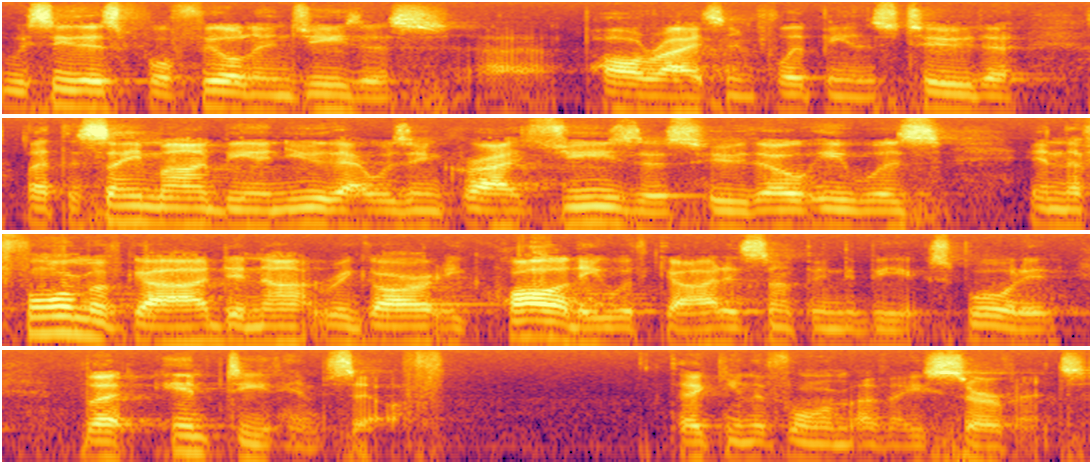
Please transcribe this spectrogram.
we see this fulfilled in Jesus. Uh, Paul writes in Philippians 2 to let the same mind be in you that was in Christ Jesus, who, though he was in the form of God, did not regard equality with God as something to be exploited, but emptied himself, taking the form of a servant,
